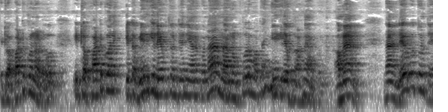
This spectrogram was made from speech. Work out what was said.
ఇట్లా పట్టుకున్నాడు. ఇట్లా పట్టుకొని ఇట్లా మీదికి లేపుతుంటే నేను అనుకున్నా నన్ను పూర మొత్తం మీదికి లేపుతున్నాను అనుకున్నాను ఆమె నన్ను లేపుతుంటే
